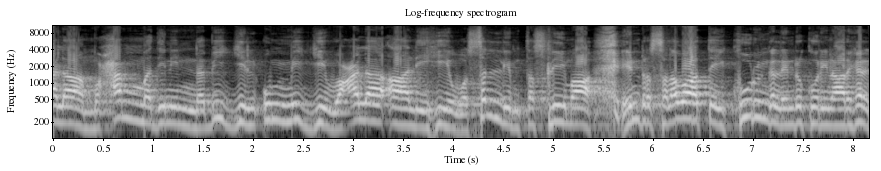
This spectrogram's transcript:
அலா முஹம்மதினின் நபியில் உம்மியி வஅலா ஆலிஹி வசல்லிம் தஸ்லீமா என்ற சலவாத்தை கூறுங்கள் என்று கூறினார்கள்.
